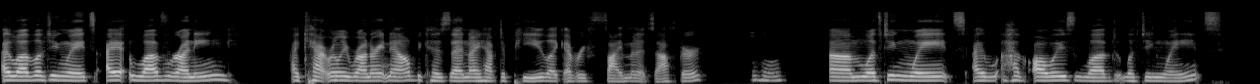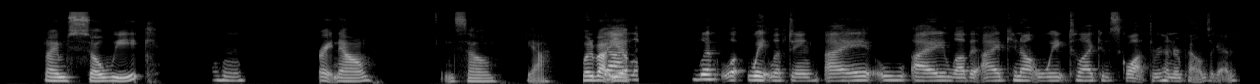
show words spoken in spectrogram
I love lifting weights. I love running. I can't really run right now because then I have to pee like every five minutes after. hmm Um, lifting weights. I have always loved lifting weights, but I'm so weak hmm right now. And so, yeah. What about Yeah, you? Lift, li- weightlifting. I I love it. I cannot wait till I can squat 300 pounds again.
